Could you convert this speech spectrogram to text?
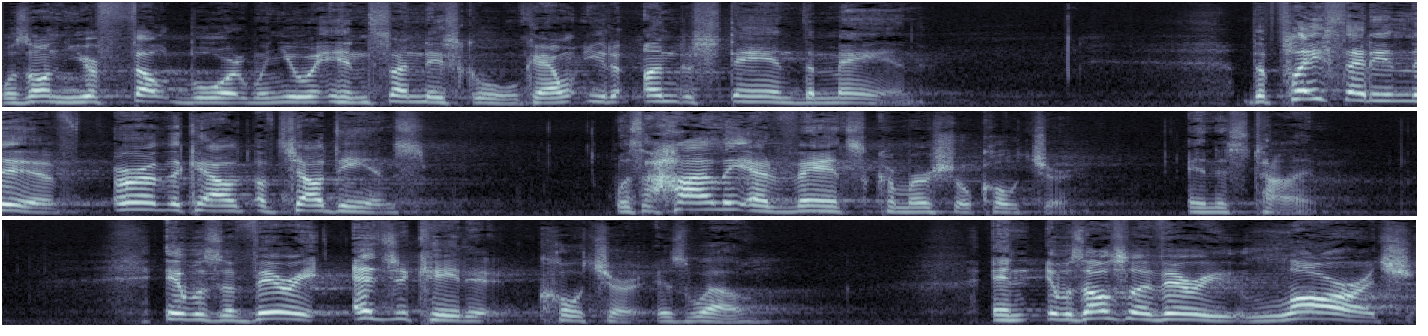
was on your felt board when you were in Sunday school, okay? I want you to understand the man. The place that he lived, Ur of the Chal- of Chaldeans, was a highly advanced commercial culture in his time. It was a very educated culture as well. And it was also a very large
